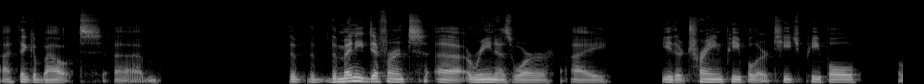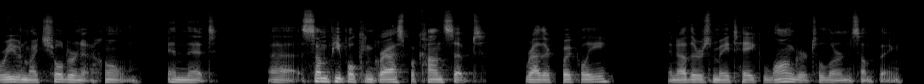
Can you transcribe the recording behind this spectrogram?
I think about um, the, the the many different uh, arenas where I either train people or teach people, or even my children at home, and that uh, some people can grasp a concept rather quickly, and others may take longer to learn something.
